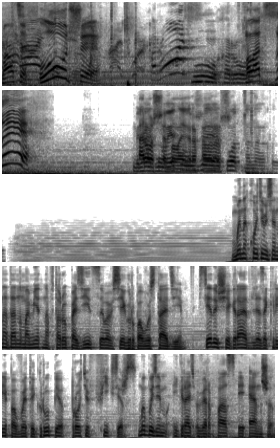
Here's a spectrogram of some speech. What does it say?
Молодцы. Лучше. Хорош! Фу, хорош. Молодцы. Бля, Хорошая ну была игра, хорошая. Мы находимся на данный момент на второй позиции во всей групповой стадии. Следующая игра для закрепа в этой группе против Fixers. Мы будем играть Overpass и Ancient.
